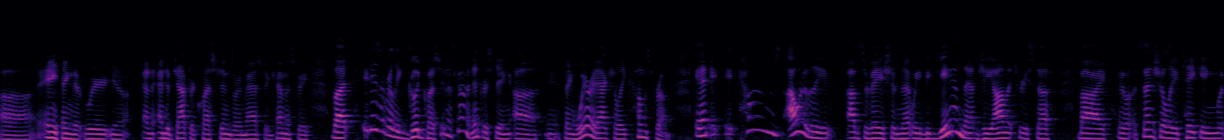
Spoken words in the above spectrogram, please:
uh, anything that we're, you know, an end of chapter questions or in mastering chemistry. But it is a really good question. It's kind of an interesting uh, thing where it actually comes from. And it, it comes out of the observation that we began that geometry stuff by you know, essentially taking what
